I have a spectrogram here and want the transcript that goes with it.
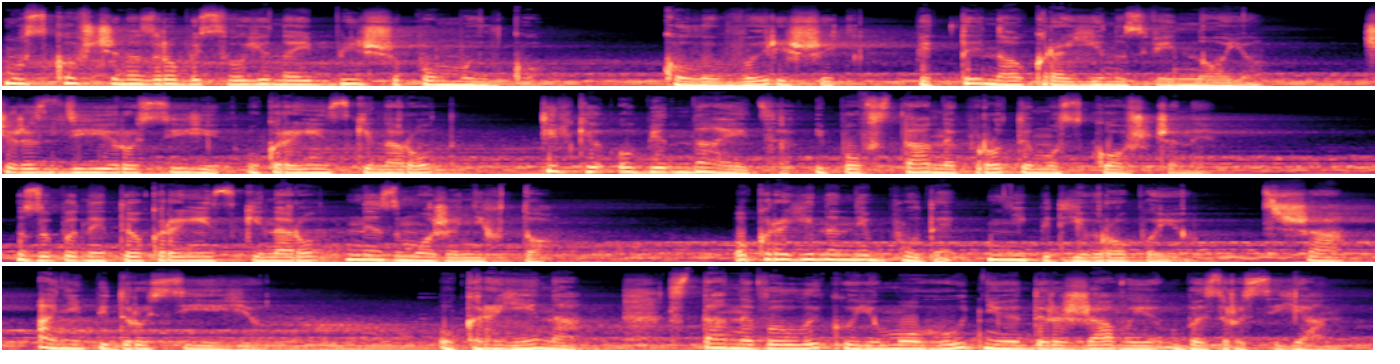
Московщина зробить свою найбільшу помилку, коли вирішить піти на Україну з війною. Через дії Росії український народ тільки об'єднається і повстане проти Московщини. Зупинити український народ не зможе ніхто. Україна не буде ні під Європою, США, ані під Росією. Україна стане великою могутньою державою без росіян.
